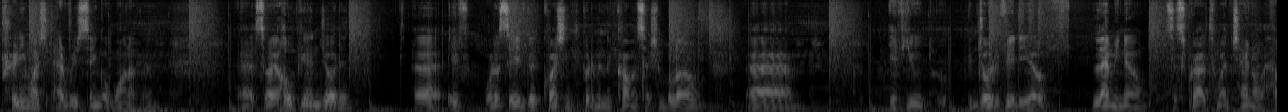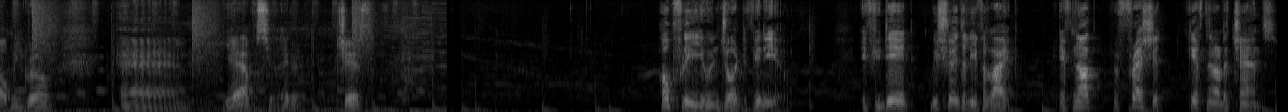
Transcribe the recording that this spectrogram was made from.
pretty much every single one of them. Uh, so I hope you enjoyed it. Uh, if what I say, if got questions, put them in the comment section below. Um, if you enjoyed the video, let me know. Subscribe to my channel, help me grow. And yeah, I'll see you later. Cheers. Hopefully you enjoyed the video. If you did, be sure to leave a like. If not, refresh it, give it another chance.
